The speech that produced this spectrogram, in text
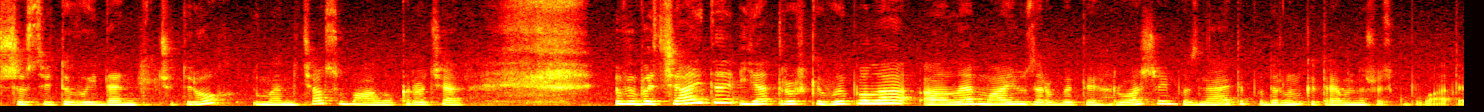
що світовий день до чотирьох, і в мене часу мало. Коротше, вибачайте, я трошки випала, але маю заробити грошей, бо знаєте, подарунки треба на щось купувати.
